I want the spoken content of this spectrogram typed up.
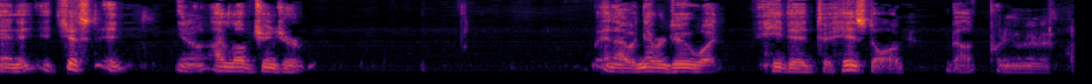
and it, it just, it, you know, I love Ginger, and I would never do what he did to his dog about putting him in a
